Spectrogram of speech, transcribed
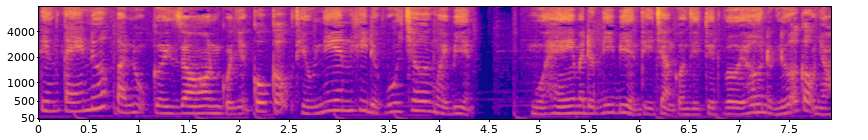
tiếng té nước và nụ cười giòn của những cô cậu thiếu niên khi được vui chơi ngoài biển. Mùa hè mà được đi biển thì chẳng còn gì tuyệt vời hơn được nữa cậu nhỏ.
